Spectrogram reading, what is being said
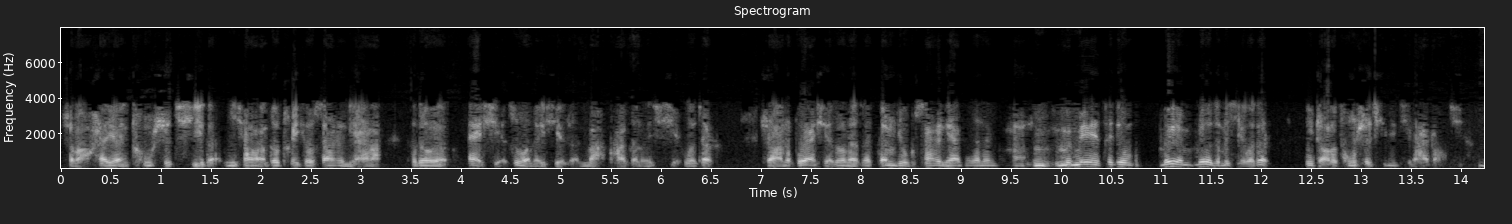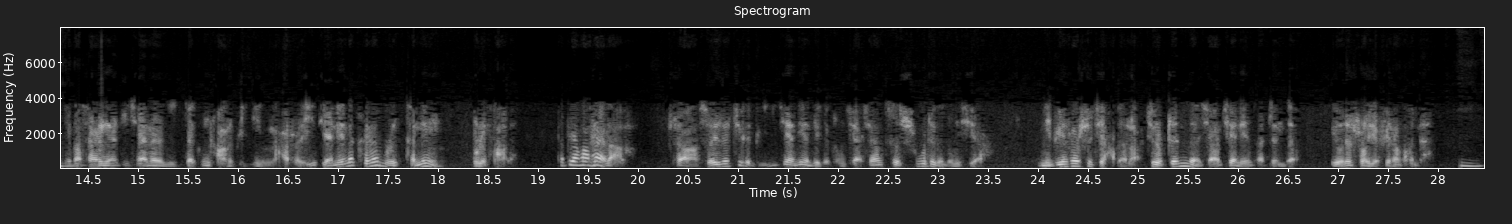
是吧？还要同时期的，你想想，都退休三十年了，他都爱写作那些人吧，他可能写过字儿，是吧？那不爱写作呢，他根本就三十年，他可能嗯没没他就没有没有怎么写过字儿。你找到同时期的，其他还找去？你把三十年之前的在工厂的笔记你拿出来一鉴定，那肯定不是，肯定不是他的，他变化太大了。是吧？所以说这个笔迹鉴定这个东西啊，像自书这个东西啊，你别说是假的了，就是真的想鉴定它真的，有的时候也非常困难。嗯，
